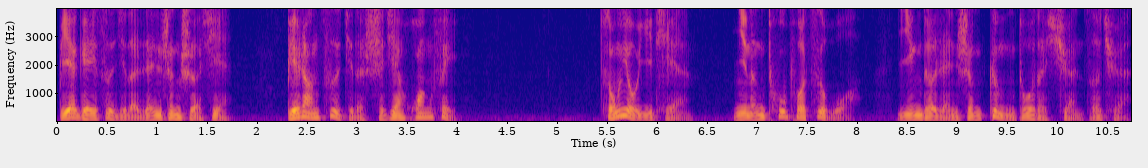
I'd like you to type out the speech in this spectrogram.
别给自己的人生设限，别让自己的时间荒废。总有一天，你能突破自我，赢得人生更多的选择权。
